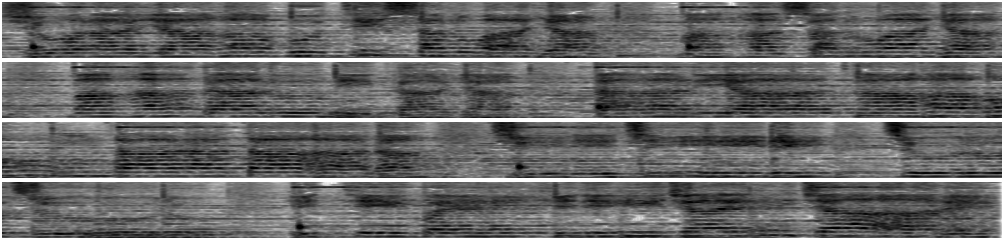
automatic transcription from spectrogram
シュラヤブティサルワヤマハサルワヤマハダルニカヤ 딸이야 다옴 따라 따라 지리지리 주루주루 이티괴 히디자에 자레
